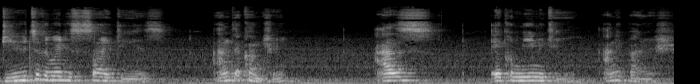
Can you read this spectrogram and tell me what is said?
due to the way the society is and the country, as a community and a parish,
